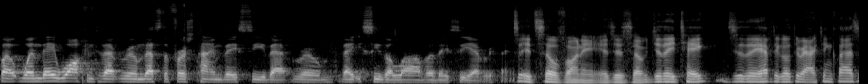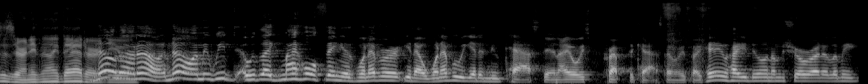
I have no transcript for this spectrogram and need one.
But when they walk into that room, that's the first time they see that room. That they see the lava. They see everything. It's, it's so funny. It's just so. Do they take? Do they have to go through acting classes or anything like that? Or No, you, no, no, no. I mean, we like my whole thing is whenever you know, whenever we get a new cast in, I always prep the cast. I'm always like, "Hey, how you doing? I'm the showrunner. Let me."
